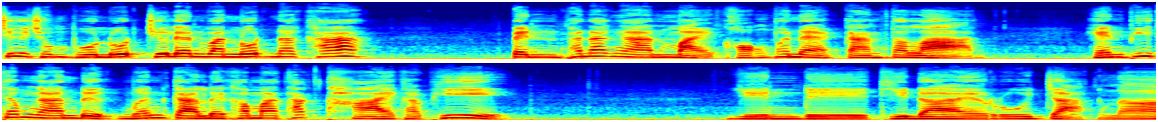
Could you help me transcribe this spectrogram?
ชื่อชมพูนุชชื่อเล่นวันนุชนะคะ เป็นพนักงานใหม่ของแผนกการตลาด เห็นพี่ทำงานดึกเหมือนกันเลยเข้ามาทักทายค่ะพี่ ยินดีที่ได้รู้จักนะ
